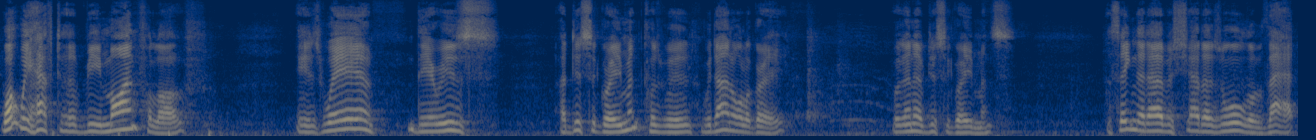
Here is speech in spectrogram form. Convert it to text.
What we have to be mindful of is where there is a disagreement, because we, we don't all agree, we're going to have disagreements. The thing that overshadows all of that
